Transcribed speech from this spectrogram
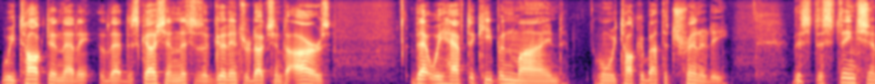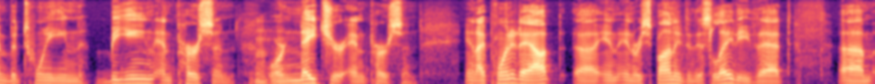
we talked in that, that discussion, and this is a good introduction to ours, that we have to keep in mind when we talk about the Trinity this distinction between being and person or nature and person. And I pointed out uh, in, in responding to this lady that um,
